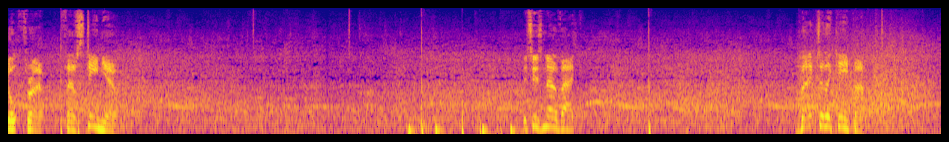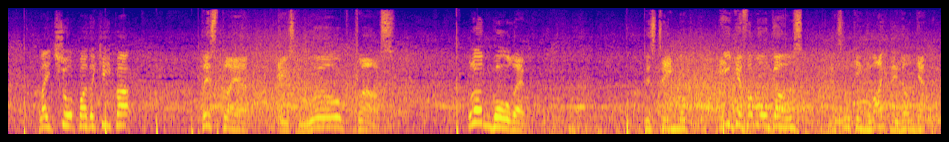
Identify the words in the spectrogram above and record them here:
Short throw. Faustino. This is Novak. Back to the keeper. Played short by the keeper. This player is world class. Long ball then. This team look eager for more goals. It's looking likely they'll get them.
